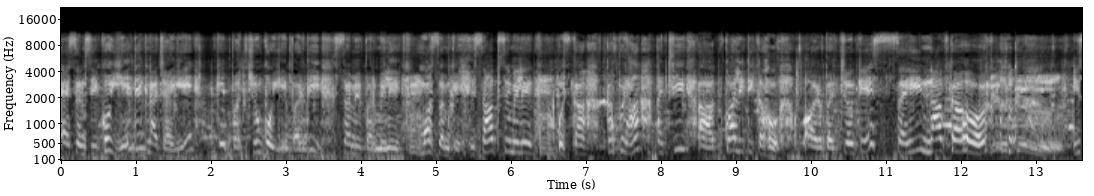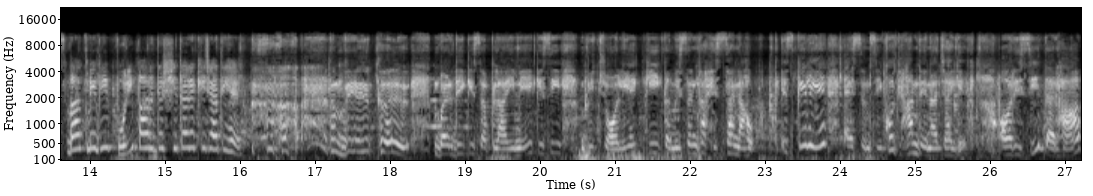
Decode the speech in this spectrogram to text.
एसएमसी को ये देखना चाहिए कि बच्चों को ये वर्दी समय पर मिले मौसम के हिसाब से मिले उसका कपड़ा अच्छी क्वालिटी का हो। और बच्चों के सही नाप का हो। बिल्कुल। इस बात में भी पूरी पारदर्शिता रखी जाती है। बिल्कुल। वर्दी की सप्लाई में किसी बिचौलिए की कमीशन का हिस्सा ना हो। इसके लिए एसएमसी को ध्यान देना चाहिए। और इसी तरह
